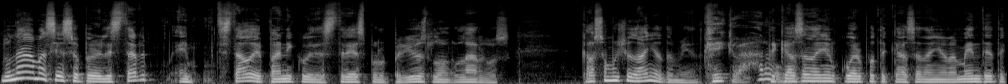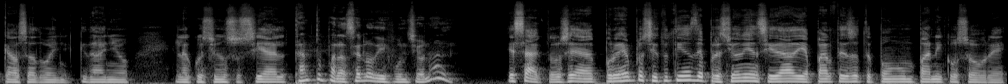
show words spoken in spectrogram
No nada más eso, pero el estar en estado de pánico y de estrés por periodos largos causa mucho daño también. Sí, claro. Te causa daño al cuerpo, te causa daño a la mente, te causa daño en la cuestión social. Tanto para hacerlo disfuncional. Exacto, o sea, por ejemplo, si tú tienes depresión y ansiedad y aparte de eso te pongo un pánico sobre,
